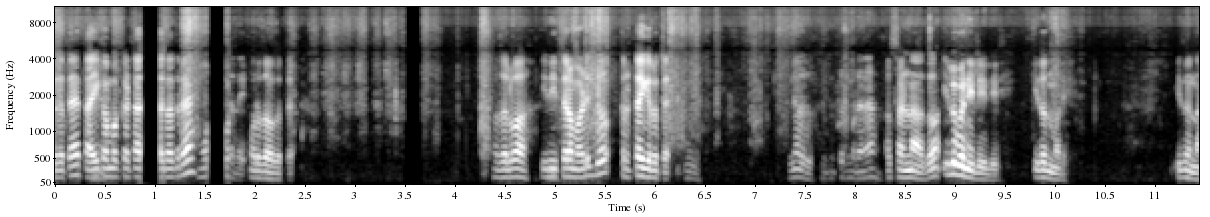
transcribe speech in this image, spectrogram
ಆಗುತ್ತೆ. ತಾಯಿ ಕಂಬ ಕಟ್ಟಾದ್ರೆ. ಮುರಿದೋಗುತ್ತೆ. ಅದಲ್ವಾ ಇದು ಈ ತರ ಮಾಡಿದ್ದು ಕರೆಕ್ಟ್ ಆಗಿರುತ್ತೆ. ಇನ್ನೊಂದು ಇದು ಮಾಡೋಣ ಸಣ್ಣ ಅದು. ಇಲ್ಲಿ ಬನ್ನಿ ಇಲ್ಲಿ? ಇಲ್ಲಿ ಇದನ್ನ ಮಾಡಿ. ಇದನ್ನ.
